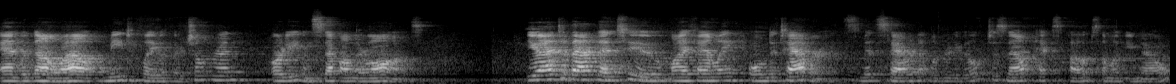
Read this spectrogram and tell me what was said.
and would not allow me to play with their children or to even step on their lawns. You add to that then too, my family owned a tavern, Smith's Tavern at Libertyville, which is now Peck's Pub, some of you know.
